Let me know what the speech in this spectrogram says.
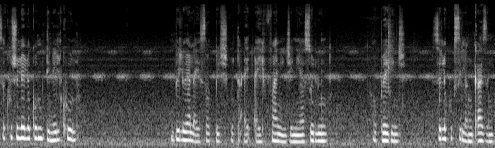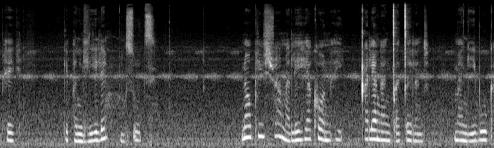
Sekhushulele komdini elikhulu. Impilo yala eSouth Beach kodwa ayi- ayifani nje neyasolunta ubheke nje. Selokhu kusila ngikaze ngipheke. Kepha ngidlile ngisuthi nokho ishwama le yakhona. Ayi qale yangangicacela nje. Mangiyibuka.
